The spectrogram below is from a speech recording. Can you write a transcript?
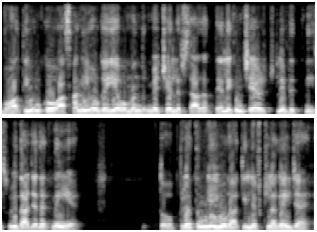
बहुत ही उनको आसानी हो गई है, वो मंदिर में चेयर लिफ्ट से आ सकते हैं, लेकिन चेयर लिफ्ट इतनी सुविधाजनक नहीं है। तो प्रयत्न यही होगा कि लिफ्ट लगाई जाए।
